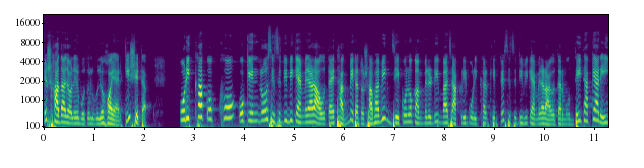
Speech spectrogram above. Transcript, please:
যে সাদা জলের বোতলগুলো হয় আর কি, সেটা। পরীক্ষা কক্ষ ও কেন্দ্র সিসিটিভি ক্যামেরার আওতায় থাকবে, এটা তো স্বাভাবিক। যে কোনো কম্পারেটিভ বা চাকরির পরীক্ষার ক্ষেত্রে সিসিটিভি ক্যামেরার আওতার মধ্যেই থাকে, আর এই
